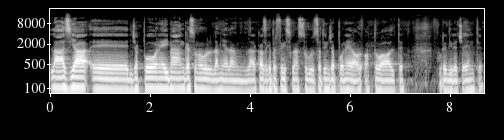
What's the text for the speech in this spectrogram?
l'Asia, e il Giappone, i manga sono la, mia, la, la cosa che preferisco in assoluto, sono stato in Giappone otto volte, pure di recente.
